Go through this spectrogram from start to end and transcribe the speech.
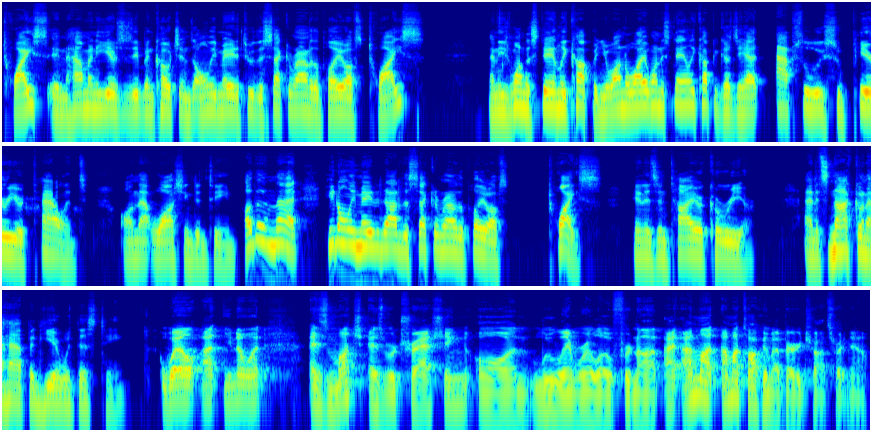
twice in how many years has he been coaching? He's Only made it through the second round of the playoffs twice, and he's won a Stanley Cup. And you want to know why he won a Stanley Cup? Because he had absolutely superior talent on that Washington team. Other than that, he'd only made it out of the second round of the playoffs twice in his entire career. And it's not going to happen here with this team. Well, I, you know what? As much as we're trashing on Lou Lamoriello for not, I, am not, I'm not talking about Barry Trotz right now.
